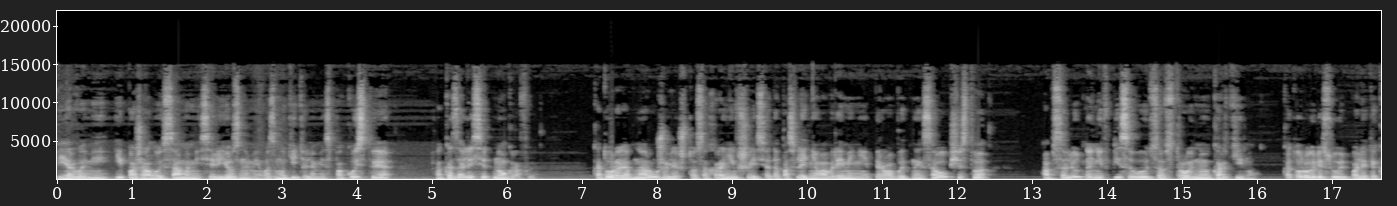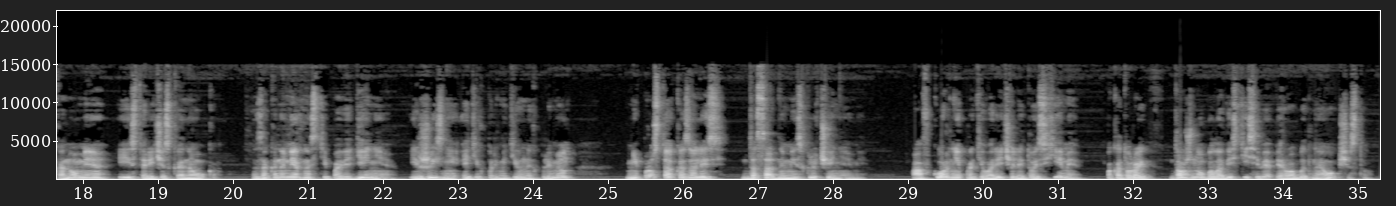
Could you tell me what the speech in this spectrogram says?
Первыми и, пожалуй, самыми серьезными возмутителями спокойствия оказались этнографы, которые обнаружили, что сохранившиеся до последнего времени первобытные сообщества абсолютно не вписываются в стройную картину, которую рисует политэкономия и историческая наука. Закономерности поведения и жизни этих примитивных племен не просто оказались досадными исключениями, а в корне противоречили той схеме, по которой должно было вести себя первобытное общество.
